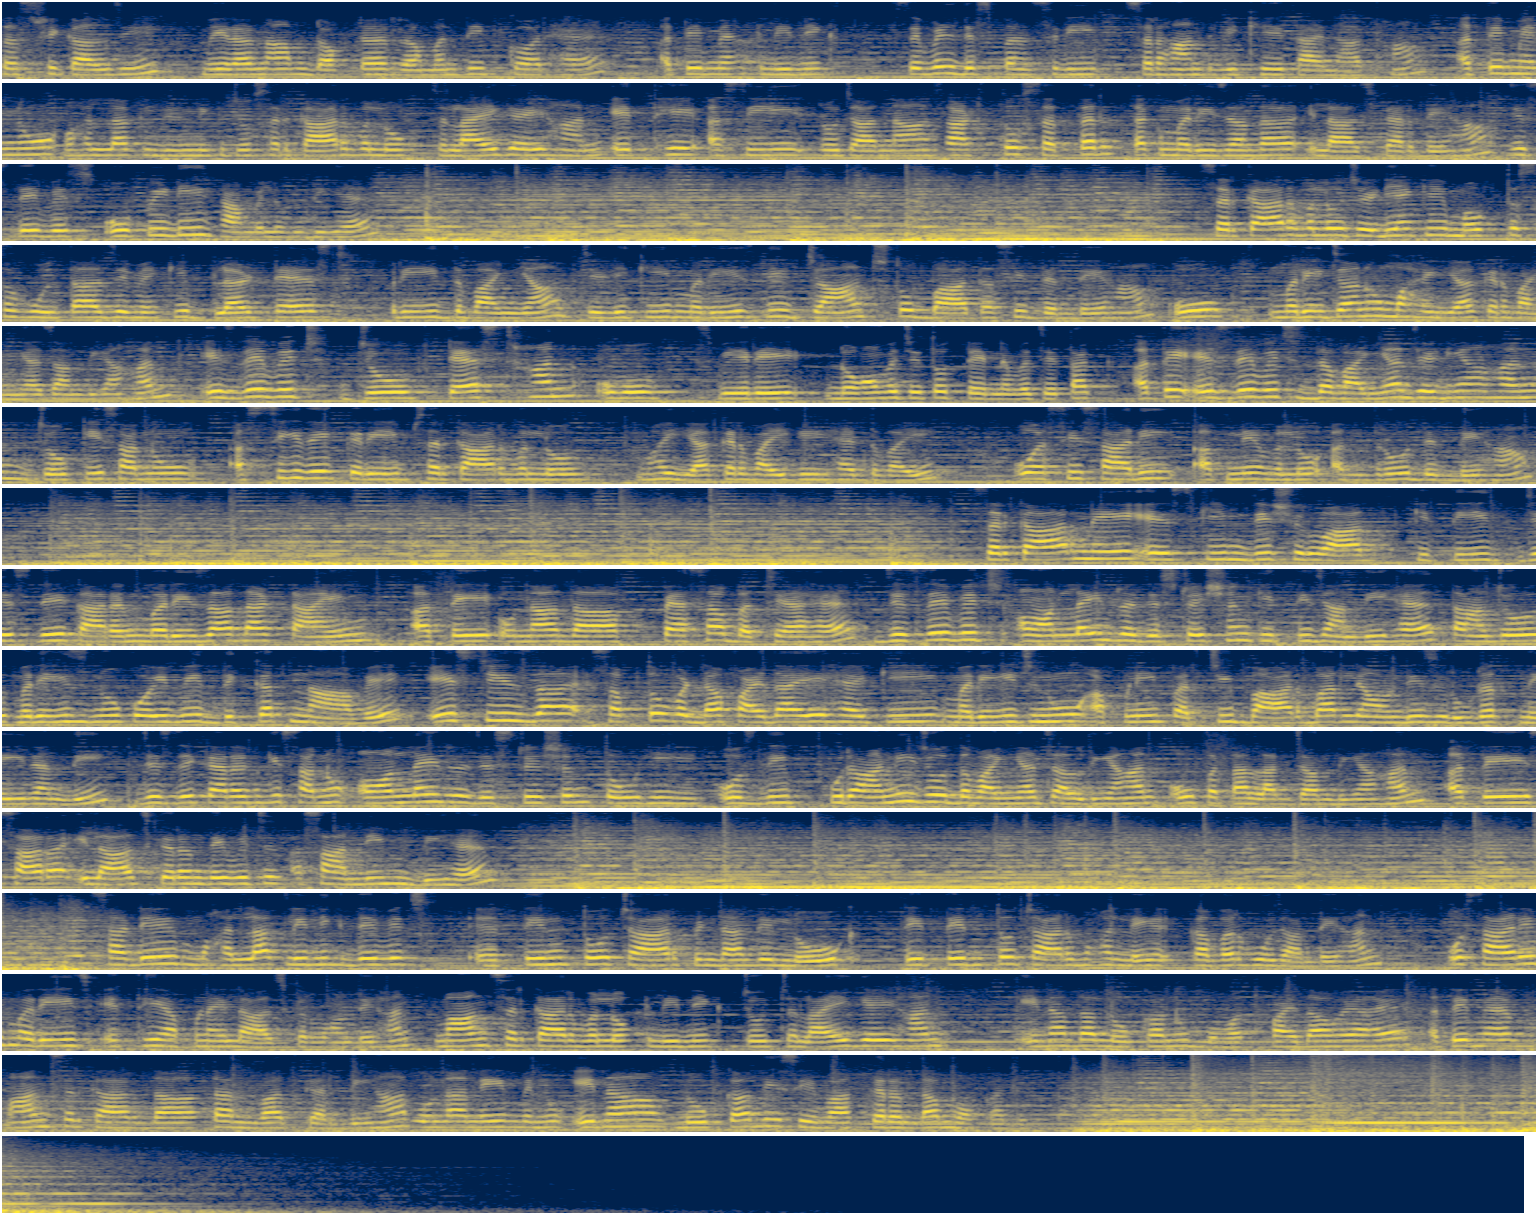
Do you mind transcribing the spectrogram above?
ਸਤਿ ਸ਼੍ਰੀ ਅਕਾਲ ਜੀ। ਮੇਰਾ ਨਾਮ ਡਾਕਟਰ ਰਮਨਦੀਪ ਕੌਰ ਹੈ ਅਤੇ ਮੈਂ ਕਲੀਨਿਕ ਸਿਵਲ ਡਿਸਪੈਂਸਰੀ ਸਰਹੰਦ ਵਿਖੇ ਤਾਇਨਾਤ ਹਾਂ ਅਤੇ ਮੈਨੂੰ ਮੁਹੱਲਾ ਕਲੀਨਿਕ ਜੋ ਸਰਕਾਰ ਵੱਲੋਂ ਚਲਾਏ ਗਏ ਹਨ, ਇੱਥੇ ਅਸੀਂ ਰੋਜ਼ਾਨਾ 60 ਤੋਂ 70 ਤੱਕ ਮਰੀਜ਼ਾਂ ਦਾ ਇਲਾਜ ਕਰਦੇ ਹਾਂ, ਜਿਸ ਦੇ ਵਿੱਚ OPD ਸ਼ਾਮਿਲ ਹੁੰਦੀ ਹੈ। ਸਰਕਾਰ ਵੱਲੋਂ ਜਿਹੜੀਆਂ ਕਿ ਮੁਫਤ ਸਹੂਲਤਾਂ, ਜਿਵੇਂ ਕਿ ਬਲੱਡ ਟੈਸਟ ਫ੍ਰੀ ਦਵਾਈਆਂ, ਜਿਹੜੀ ਕਿ ਮਰੀਜ਼ ਦੀ ਜਾਂਚ ਤੋਂ ਬਾਅਦ ਅਸੀਂ ਦਿੰਦੇ ਹਾਂ, ਉਹ ਮਰੀਜ਼ਾਂ ਨੂੰ ਮੁਹੱਈਆ ਕਰਵਾਈਆਂ ਜਾਂਦੀਆਂ ਹਨ। ਇਸ ਦੇ ਵਿੱਚ ਜੋ ਟੈਸਟ ਹਨ, ਉਹ ਸਵੇਰੇ 9 ਵਜੇ ਤੋਂ 3 ਵਜੇ ਤੱਕ ਅਤੇ ਇਸ ਦੇ ਵਿੱਚ ਦਵਾਈਆਂ ਜਿਹੜੀਆਂ ਹਨ, ਜੋ ਕਿ ਸਾਨੂੰ 80 ਦੇ ਕਰੀਬ ਸਰਕਾਰ ਵੱਲੋਂ ਮੁਹੱਈਆ ਕਰਵਾਈ ਗਈ ਹੈ ਦਵਾਈ, ਉਹ ਅਸੀਂ ਸਾਰੀ ਆਪਣੇ ਵੱਲੋਂ ਅੰਦਰੋਂ ਦਿੰਦੇ ਹਾਂ। ਸਰਕਾਰ ਨੇ ਇਸ ਸਕੀਮ ਦੀ ਸ਼ੁਰੂਆਤ ਕੀਤੀ, ਜਿਸ ਦੇ ਕਾਰਨ ਮਰੀਜ਼ਾਂ ਦਾ ਟਾਈਮ ਅਤੇ ਉਹਨਾਂ ਦਾ ਪੈਸਾ ਬਚਿਆ ਹੈ, ਜਿਸ ਦੇ ਵਿੱਚ ਆਨਲਾਈਨ ਰਜਿਸਟ੍ਰੇਸ਼ਨ ਕੀਤੀ ਜਾਂਦੀ ਹੈ ਤਾਂ ਜੋ ਮਰੀਜ਼ ਨੂੰ ਕੋਈ ਵੀ ਦਿੱਕਤ ਨਾ ਆਵੇ। ਇਸ ਚੀਜ਼ ਦਾ ਸਭ ਤੋਂ ਵੱਡਾ ਫਾਇਦਾ ਇਹ ਹੈ ਕਿ ਮਰੀਜ਼ ਨੂੰ ਆਪਣੀ ਪਰਚੀ ਬਾਰ-ਬਾਰ ਲਿਆਉਣ ਦੀ ਜ਼ਰੂਰਤ ਨਹੀਂ ਰਹਿੰਦੀ, ਜਿਸ ਦੇ ਕਾਰਨ ਕਿ ਸਾਨੂੰ ਆਨਲਾਈਨ ਰਜਿਸਟ੍ਰੇਸ਼ਨ ਤੋਂ ਹੀ ਉਸ ਦੀ ਪੁਰਾਣੀ ਜੋ ਦਵਾਈਆਂ ਚੱਲਦੀਆਂ ਹਨ, ਉਹ ਪਤਾ ਲੱਗ ਜਾਂਦੀਆਂ ਹਨ ਅਤੇ ਸਾਰਾ ਇਲਾਜ ਕਰਨ ਦੇ ਵਿੱਚ ਆਸਾਨੀ ਹੁੰਦੀ ਹੈ। ਸਾਡੇ ਮੁਹੱਲਾ ਕਲੀਨਿਕ ਦੇ ਵਿੱਚ ਤਿੰਨ ਤੋਂ ਚਾਰ ਪਿੰਡਾਂ ਦੇ ਲੋਕ ਤੇ ਤਿੰਨ ਤੋਂ ਚਾਰ ਮੁਹੱਲੇ ਕਵਰ ਹੋ ਜਾਂਦੇ ਹਨ। ਉਹ ਸਾਰੇ ਮਰੀਜ਼ ਇੱਥੇ ਆਪਣਾ ਇਲਾਜ ਕਰਵਾਉਂਦੇ ਹਨ। ਮਾਨ ਸਰਕਾਰ ਵੱਲੋਂ ਕਲੀਨਿਕ ਜੋ ਚਲਾਏ ਗਏ ਹਨ, ਇਹਨਾਂ ਦਾ ਲੋਕਾਂ ਨੂੰ ਬਹੁਤ ਫਾਇਦਾ ਹੋਇਆ ਹੈ ਅਤੇ ਮੈਂ ਮਾਨ ਸਰਕਾਰ ਦਾ ਧੰਨਵਾਦ ਕਰਦੀ ਹਾਂ। ਉਹਨਾਂ ਨੇ ਮੈਨੂੰ ਇਹਨਾਂ ਲੋਕਾਂ ਦੀ ਸੇਵਾ ਕਰਨ ਦਾ ਮੌਕਾ ਦਿੱਤਾ।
